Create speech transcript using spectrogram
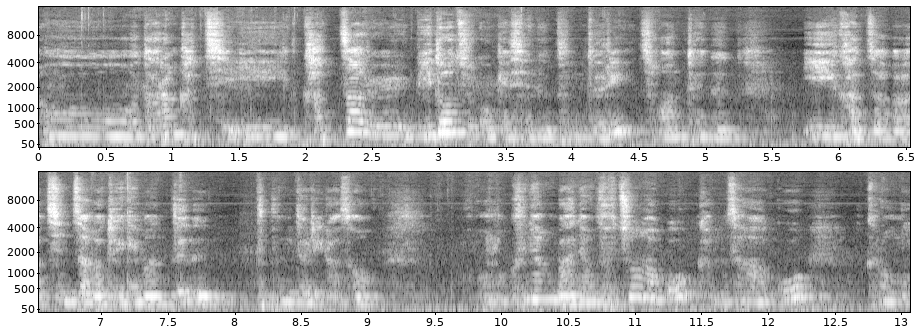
어, 나랑 같이 이 가짜를 믿어주고 계시는 분들이 저한테는 이 가짜가 진짜가 되게 만드는 분들이라서 어, 그냥 마냥 소중하고 감사하고 그런 것 같습니다.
